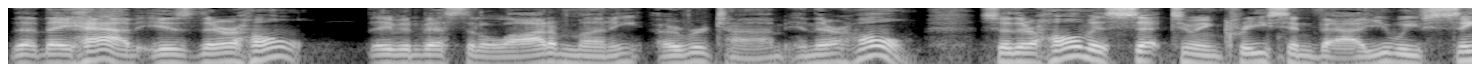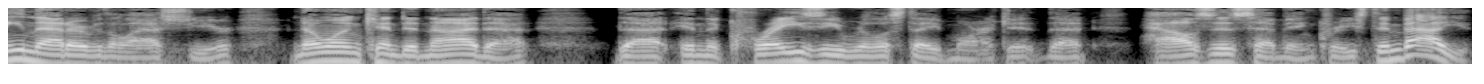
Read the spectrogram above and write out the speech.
that they have is their home. They've invested a lot of money over time in their home. So their home is set to increase in value. We've seen that over the last year. No one can deny that that in the crazy real estate market that houses have increased in value.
